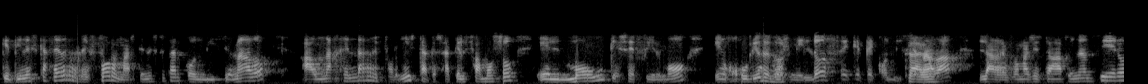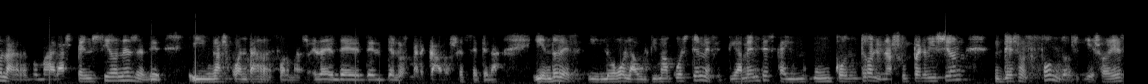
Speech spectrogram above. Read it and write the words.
que tienes que hacer reformas, tienes que estar condicionado a una agenda reformista, que es aquel famoso el MOU que se firmó en julio de 2012, que te condicionaba la reforma del sistema financiero, la reforma de las pensiones, y unas cuantas reformas de, los mercados, etcétera. Y entonces, y luego la última cuestión, efectivamente, es que hay un, control y una supervisión de esos fondos, y eso es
